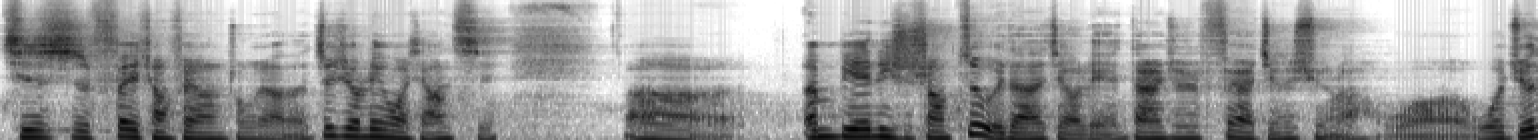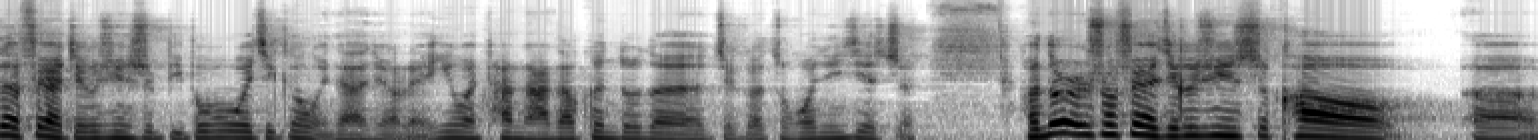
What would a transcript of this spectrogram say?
其实是非常非常重要的。这就令我想起。呃，NBA 历史上最伟大的教练，当然就是菲尔杰克逊了。我我觉得菲尔杰克逊是比波波维奇更伟大的教练，因为他拿到更多的这个总冠军戒指。很多人说菲尔杰克逊是靠呃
